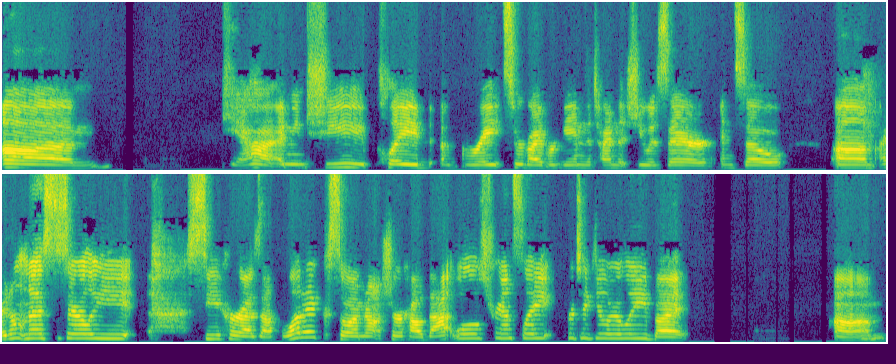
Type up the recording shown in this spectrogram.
um yeah, I mean she played a great survivor game the time that she was there. And so um I don't necessarily see her as athletic, so I'm not sure how that will translate particularly, but um,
